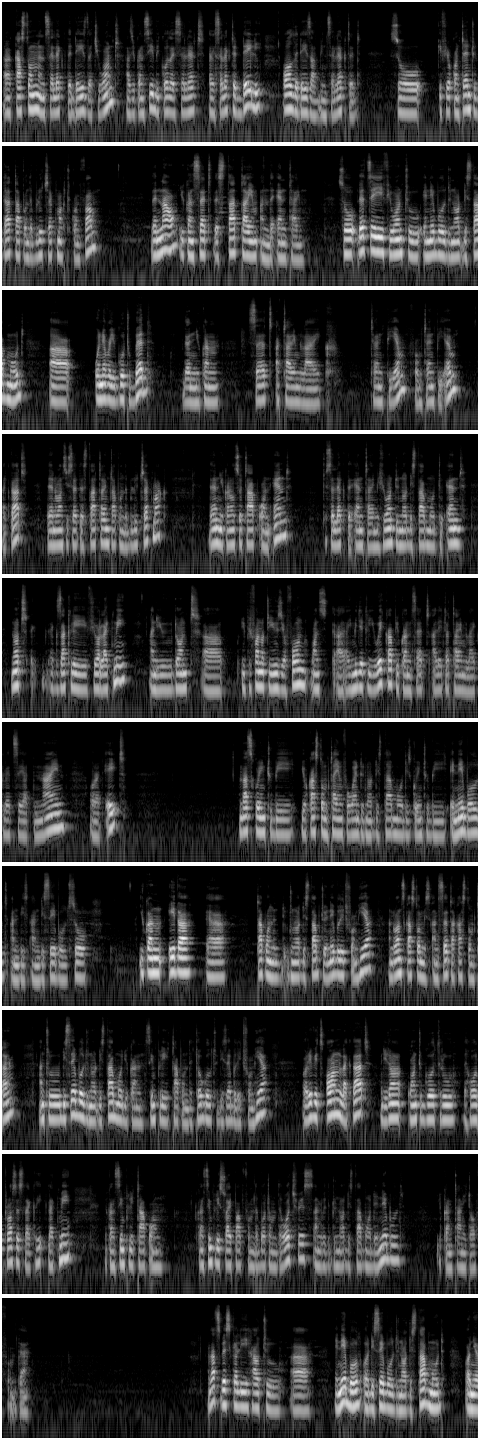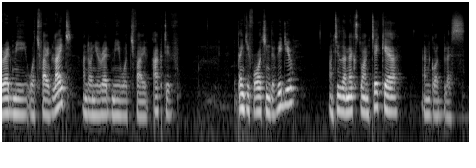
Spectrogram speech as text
Uh, custom and select the days that you want. As you can see because I select I selected daily all the days have been selected. So if you're content with that tap on the blue check mark to confirm. Then now you can set the start time and the end time. So let's say if you want to enable do not disturb mode uh, whenever you go to bed then you can set a time like 10 p.m. from 10 p.m. like that then once you set the start time tap on the blue check mark then you can also tap on end to select the end time if you want to not disturb mode to end not exactly if you're like me and you don't uh, you prefer not to use your phone once uh, immediately you wake up you can set a later time like let's say at 9 or at 8 and that's going to be your custom time for when do not disturb mode is going to be enabled and, dis and disabled. So you can either uh, tap on do not disturb to enable it from here. And once custom is and set a custom time and to disable do not disturb mode you can simply tap on the toggle to disable it from here. Or if it's on like that and you don't want to go through the whole process like like me you can simply tap on you can simply swipe up from the bottom of the watch face and with do not disturb mode enabled you can turn it off from there and that's basically how to uh, enable or disable do not disturb mode on your Redmi Watch 5 Lite and on your Redmi Watch 5 Active. Thank you for watching the video. Until the next one, take care and God bless.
